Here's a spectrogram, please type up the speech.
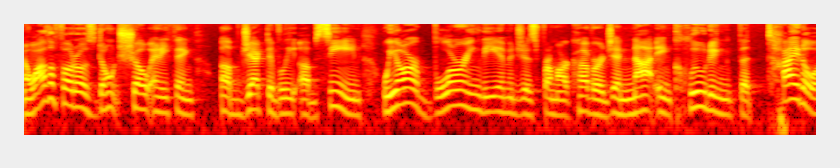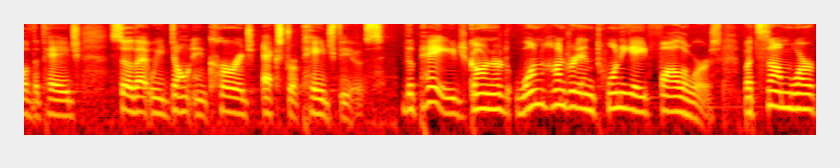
Now, while the photos don't show anything objectively obscene, we are blurring the images from our coverage and not including the title of the page so that we don't encourage extra page views. The page garnered 128 followers, but some were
